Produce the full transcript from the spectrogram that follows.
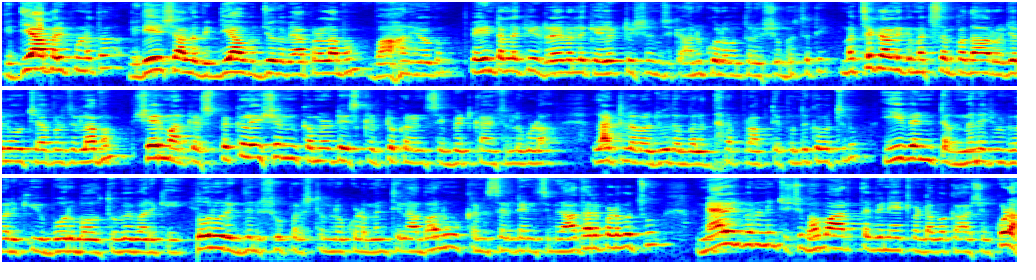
విద్యా పరిపూర్ణత విదేశాల్లో విద్యా ఉద్యోగ వ్యాపార లాభం వాహన యోగం. పెయింటర్లకి డ్రైవర్లకి ఎలక్ట్రీషియన్స్కి అనుకూలవంతులు శుభస్థితి. మత్స్యకారులకి మత్స్య సంపద రోజులు చేపల లాభం. Share market speculation communities crypto currency బిట్ కాయిన్స్లో కూడా లాటరీల వల్ల జూదం వల్ల ధన ప్రాప్తి పొందుకోవచ్చును. ఈవెంట్ మేనేజ్మెంట్ వారికి బోరుబాల్ తొవ్వే వారికి తోలు ఎగ్జిన్ సూపర్ కూడా మంచి లాభాలు కన్సల్టెన్సీ మీద ఆధారపడవచ్చు. మ్యారేజ్ బ్యూరో నుంచి శుభవార్త వినేటువంటి అవకాశం కూడా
